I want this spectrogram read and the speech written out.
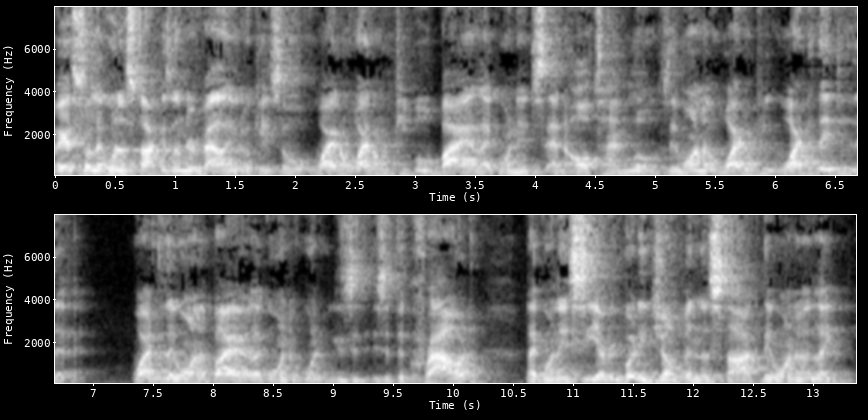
Oh yeah, so like when a stock is undervalued, okay. So why don't why don't people buy it like when it's at all time lows? They want to. Why do people? Why do they do that? Why do they want to buy it? Like when when is it is it the crowd? Like when they see everybody jump in the stock, they want to like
